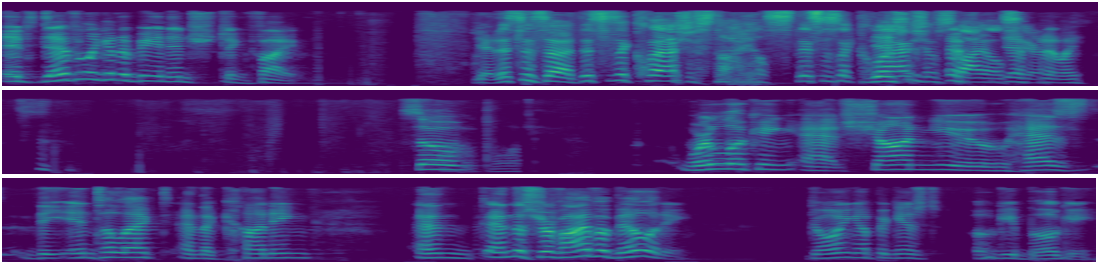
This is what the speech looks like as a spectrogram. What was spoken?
it's definitely going to be an interesting fight. Yeah, this is a this is a clash of styles. This is a clash is of styles definitely. here. so oh, we're looking at Shan Yu who has the intellect and the cunning and and the survivability going up against Oogie Boogie.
